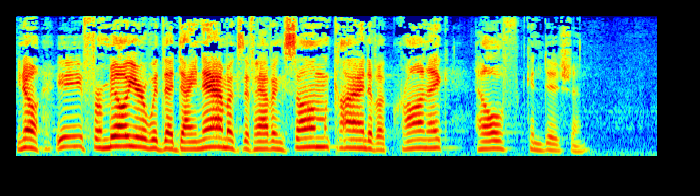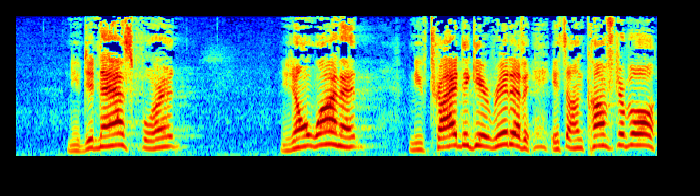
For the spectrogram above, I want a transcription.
You know, familiar with the dynamics of having some kind of a chronic health condition. And you didn't ask for it. You don't want it. And you've tried to get rid of it. It's uncomfortable.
